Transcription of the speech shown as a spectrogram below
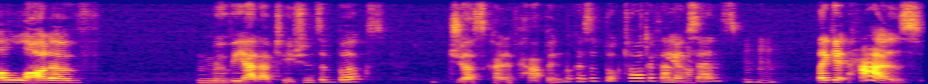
a lot of movie adaptations of books just kind of happen because of BookTok. If that Yeah. makes sense. Mm-hmm. Like it has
